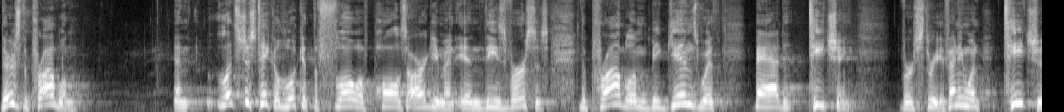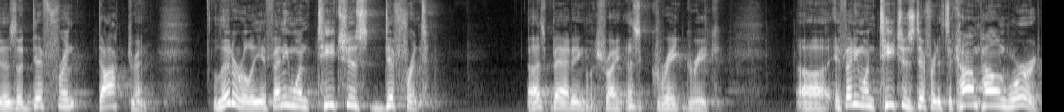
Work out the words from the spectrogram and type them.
There's the problem. And let's just take a look at the flow of Paul's argument in these verses. The problem begins with bad teaching. Verse 3 If anyone teaches a different doctrine, literally, if anyone teaches different, now that's bad English, right? That's great Greek. Uh, if anyone teaches different, it's a compound word.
